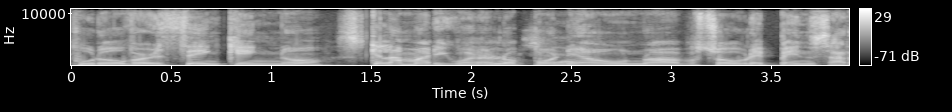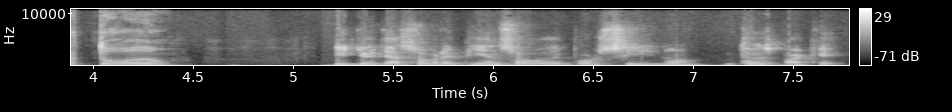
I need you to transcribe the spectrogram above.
Puro overthinking, ¿no? Es que la marihuana lo pone a uno a sobrepensar todo. Y yo ya sobrepienso de por sí, ¿no? Entonces, ¿para qué?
